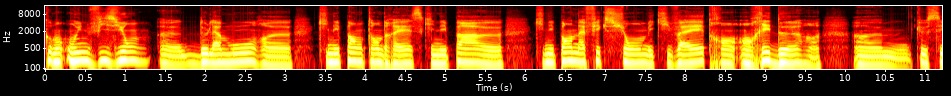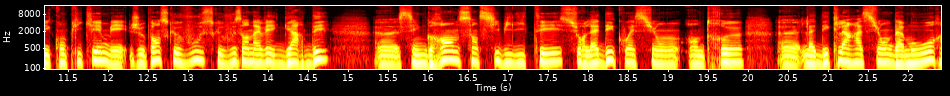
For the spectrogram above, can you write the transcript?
comment, ont une vision euh, de l'amour euh, qui n'est pas en tendresse, qui n'est pas qui n'est pas en affection, mais qui va être en, en raideur, hein, que c'est compliqué. Mais je pense que vous, ce que vous en avez gardé, euh, c'est une grande sensibilité sur l'adéquation entre euh, la déclaration d'amour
